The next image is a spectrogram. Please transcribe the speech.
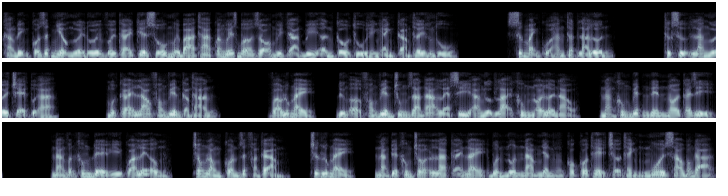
khẳng định có rất nhiều người đối với cái kia số 13 tha quang west mở rõ nguy tạn bị ẩn cầu thủ hình ảnh cảm thấy hứng thú. Sức mạnh của hắn thật là lớn. Thực sự là người trẻ tuổi a. Một cái lao phóng viên cảm thán. Vào lúc này, đứng ở phóng viên trung gian alexia ngược lại không nói lời nào nàng không biết nên nói cái gì. Nàng vẫn không để ý quá lệ ổng, trong lòng còn rất phản cảm, trước lúc này, nàng tuyệt không cho là cái này buồn nôn nam nhân có có thể trở thành ngôi sao bóng đá.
